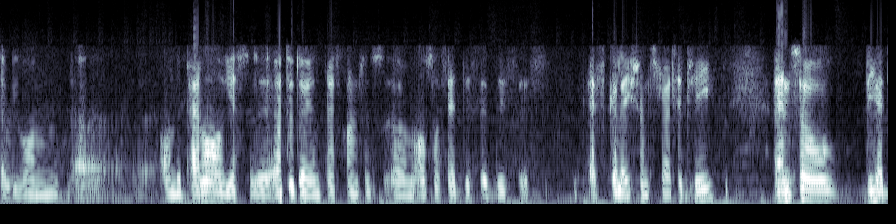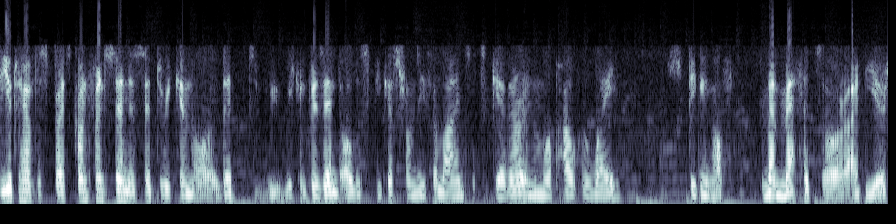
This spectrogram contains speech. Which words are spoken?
everyone uh, on the panel yesterday today in press conference um, also said this that this is escalation strategy. And so the idea to have this press conference then is that we can all, that we, can present all the speakers from these alliances together in a more powerful way. Speaking of methods or ideas,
